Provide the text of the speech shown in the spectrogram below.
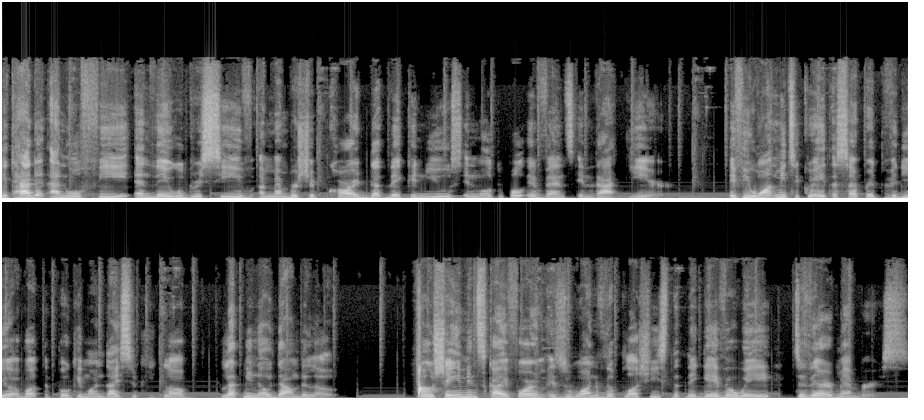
It had an annual fee and they would receive a membership card that they can use in multiple events in that year. If you want me to create a separate video about the Pokemon Daisuki Club, let me know down below. So Shaymin Skyform is one of the plushies that they gave away to their members.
